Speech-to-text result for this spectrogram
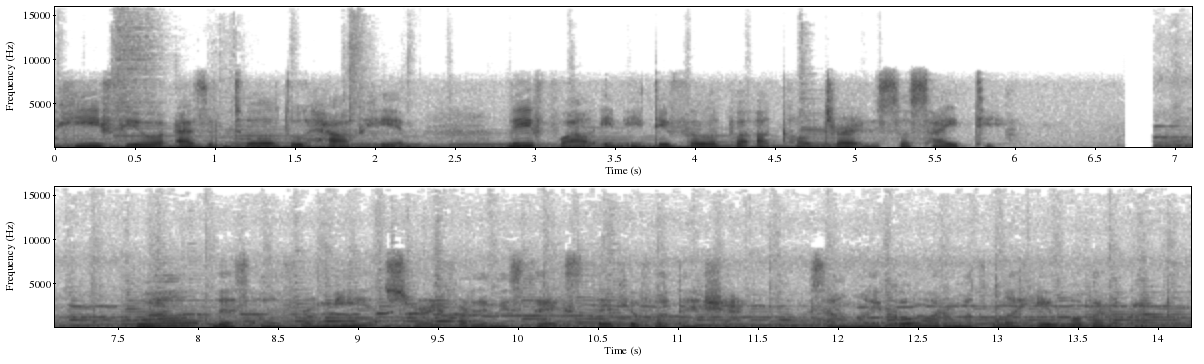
he viewed as a tool to help him live well in a developed a cultured society. Well, that's all from me. Sorry for the mistakes. Thank you for attention. Assalamualaikum warahmatullahi wabarakatuh.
